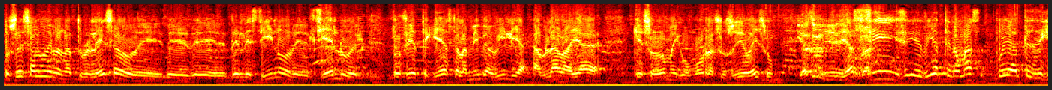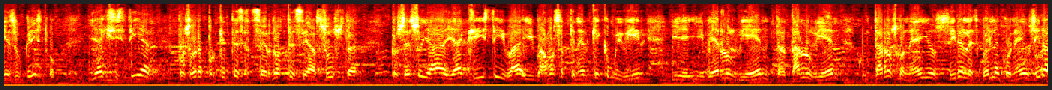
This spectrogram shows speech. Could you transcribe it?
pues es algo de la naturaleza o de, del destino, del cielo, del, pero fíjate que ya hasta la misma Biblia hablaba ya que Sodoma y Gomorra sucedió eso. Ya, eh, sí, sí, fíjate nomás, fue antes de Jesucristo, ya existían, pues ahora, ¿por qué este sacerdote se asusta? Pues eso ya, ya existe y, va, y vamos a tener que convivir y, verlos bien, tratarlos bien, juntarnos con ellos, ir a la escuela con ellos, ir a,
